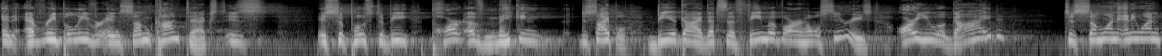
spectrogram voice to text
and every believer in some context is, is supposed to be part of making disciple. Be a guide. That's the theme of our whole series. Are you a guide to someone, anyone?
